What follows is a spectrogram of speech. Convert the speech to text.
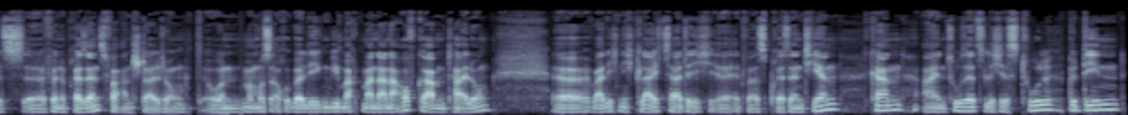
als äh, für eine Präsenzveranstaltung. Und man muss auch überlegen, wie macht man da eine Aufgabenteilung, äh, weil ich nicht gleichzeitig äh, etwas präsentieren kann, ein zusätzliches Tool bedienen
